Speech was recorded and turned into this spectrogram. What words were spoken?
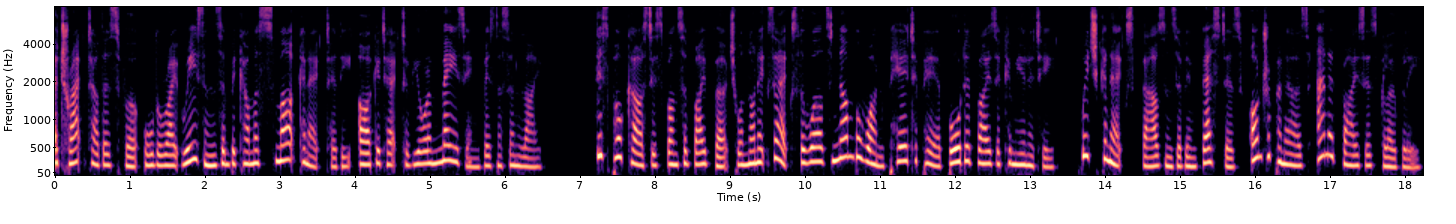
attract others for all the right reasons, and become a smart connector, the architect of your amazing business and life. This podcast is sponsored by Virtual Non Execs, the world's number one peer to peer board advisor community, which connects thousands of investors, entrepreneurs, and advisors globally.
